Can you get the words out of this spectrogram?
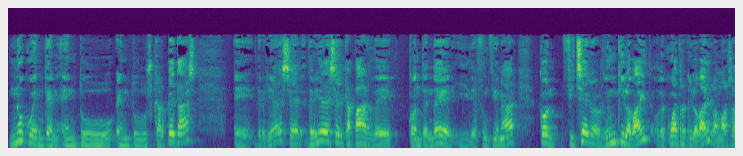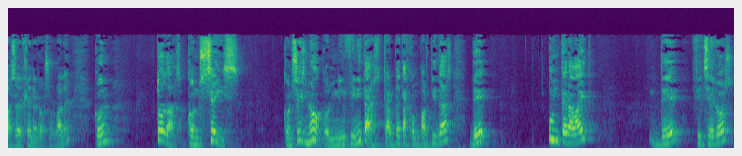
no cuenten en, tu, en tus carpetas, eh, debería, de ser, debería de ser capaz de contender y de funcionar con ficheros de un kilobyte o de 4 kilobytes, vamos a ser generosos, ¿vale? Con todas con seis, con seis no, con infinitas carpetas compartidas de un terabyte de ficheros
